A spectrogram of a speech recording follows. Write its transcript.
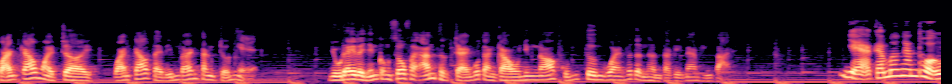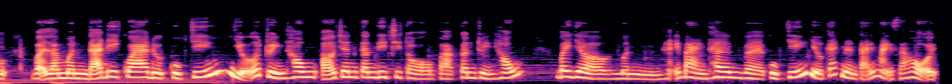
Quảng cáo ngoài trời, quảng cáo tại điểm bán tăng trưởng nhẹ. Dù đây là những con số phản ánh thực trạng của toàn cầu nhưng nó cũng tương quan với tình hình tại Việt Nam hiện tại. Dạ, cảm ơn anh Thuận. Vậy là mình đã đi qua được cuộc chiến giữa truyền thông ở trên kênh digital và kênh truyền thống. Bây giờ mình hãy bàn thêm về cuộc chiến giữa các nền tảng mạng xã hội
